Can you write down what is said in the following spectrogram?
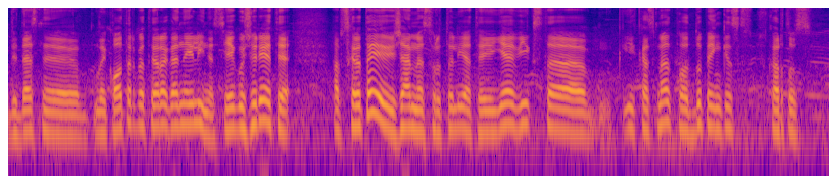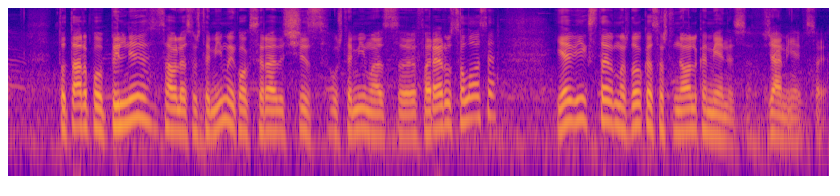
didesnį laikotarpį, tai yra gan neįlynis. Jeigu žiūrėti apskritai Žemės rutulyje, tai jie vyksta į kasmet po 2-5 kartus. Tuo tarpu pilni Saulės užtemimai, koks yra šis užtemimas Farerų salose, jie vyksta maždaug kas 18 mėnesių Žemėje visoje.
